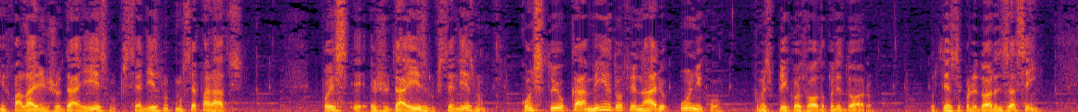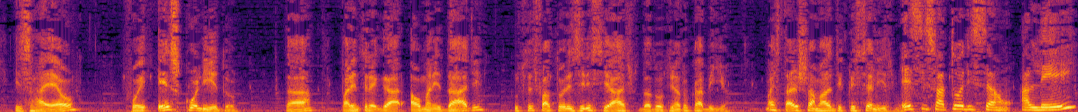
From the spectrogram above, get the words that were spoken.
em falar em judaísmo e cristianismo como separados. Pois o eh, judaísmo e cristianismo constituem o caminho doutrinário único, como explica Oswaldo Polidoro. O texto de Polidoro diz assim: Israel foi escolhido tá, para entregar à humanidade os três fatores iniciáticos da doutrina do caminho, mais tarde chamado de cristianismo. Esses fatores são a lei,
